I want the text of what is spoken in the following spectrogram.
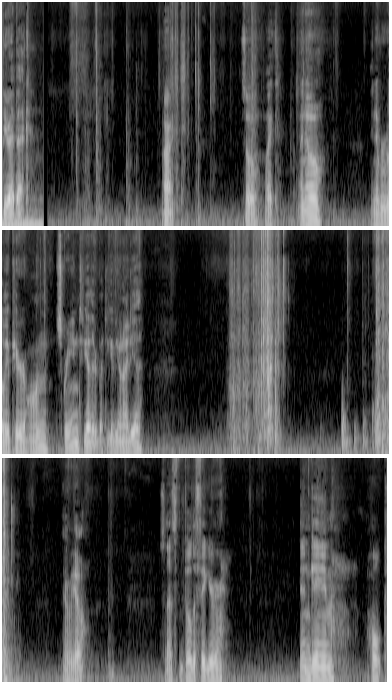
Be right back. Alright. So, like, I know they never really appear on screen together, but to give you an idea. There we go. So that's the Build-A-Figure Endgame Hulk.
